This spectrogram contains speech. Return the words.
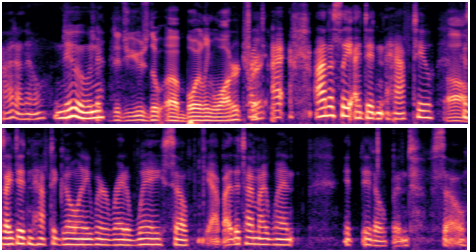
I don't know noon. Did you use the uh, boiling water I, trick? I honestly I didn't have to Oh. because I didn't have to go anywhere right away. So yeah, by the time I went, it it opened. So,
